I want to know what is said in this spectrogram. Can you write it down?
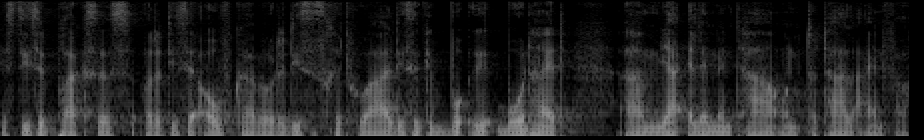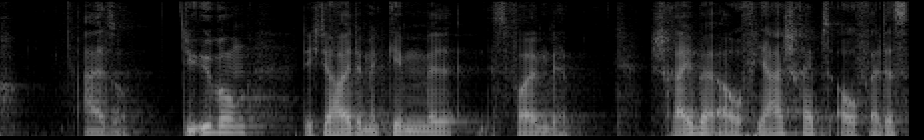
ist diese Praxis oder diese Aufgabe oder dieses Ritual, diese Gewohnheit ähm, ja elementar und total einfach. Also, die Übung, die ich dir heute mitgeben will, ist folgende. Schreibe auf, ja, schreib's auf, weil das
